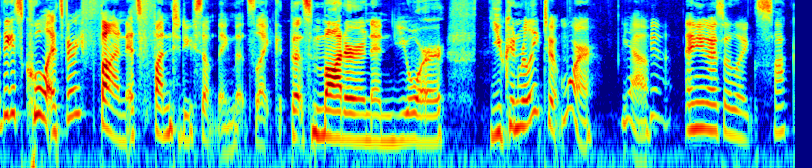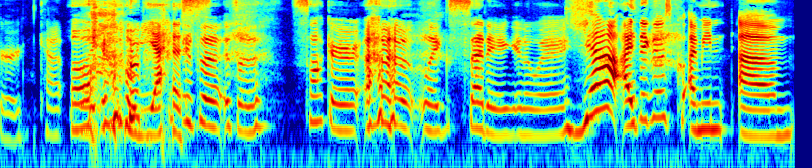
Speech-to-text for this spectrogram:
I think it's cool. It's very fun. It's fun to do something that's like that's modern and you're you can relate to it more. Yeah. yeah, and you guys are like soccer cat. Oh, like- yes. it's a it's a soccer uh, like setting in a way. Yeah, I think that was. Cool. I mean, um,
